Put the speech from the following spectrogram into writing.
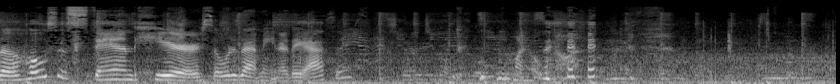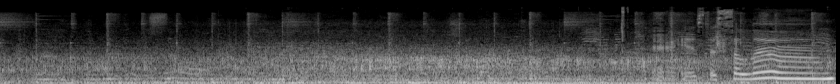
Now she was. The hostess stand here. So what does that mean? Are they acid? I hope not. There is the saloon.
